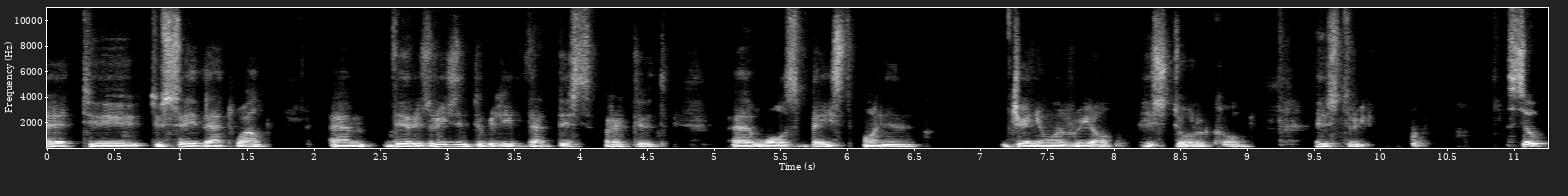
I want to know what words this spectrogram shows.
uh, to, to say that, well, um, there is reason to believe that this record uh, was based on a genuine, real historical history. So,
